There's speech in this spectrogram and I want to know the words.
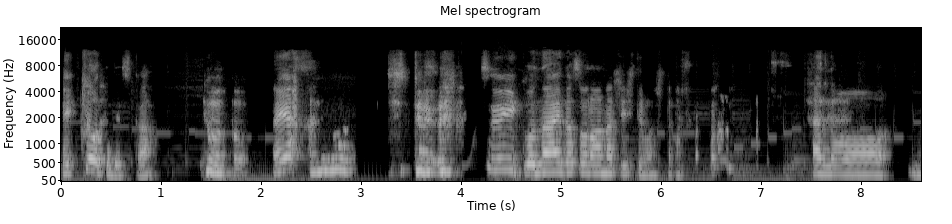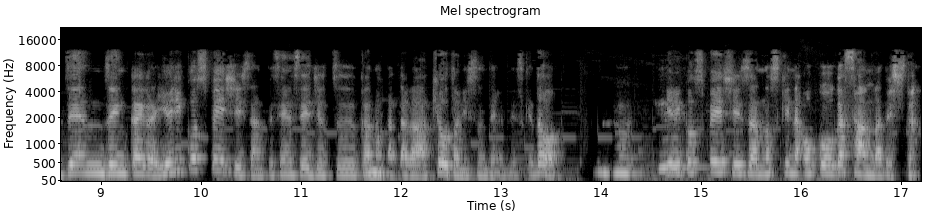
え、京都ですか？京都。いや、あれは知ってる。ついこの間その話してました。あのー、前々回ぐらい、ユリコ・スペイシーさんって先生術家の方が京都に住んでるんですけど、ゆりこスペーシーさんの好きなお香がサンガでした。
